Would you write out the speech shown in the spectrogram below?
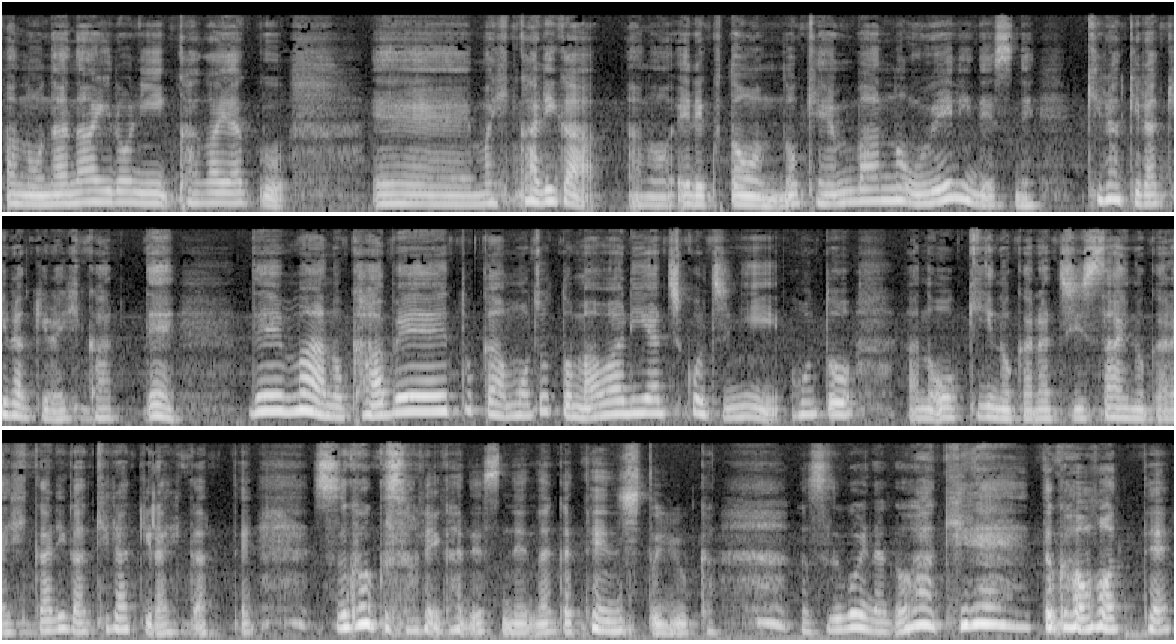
あの七色に輝く、えー、まあ、光があのエレクトーンの鍵盤の上にですねキラキラキラキラ光ってでまああの壁とかもちょっと周りあちこちに本当あの大きいのから小さいのから光がキラキラ光ってすごくそれがですねなんか天使というかすごいなんか「わあ綺麗とか思って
